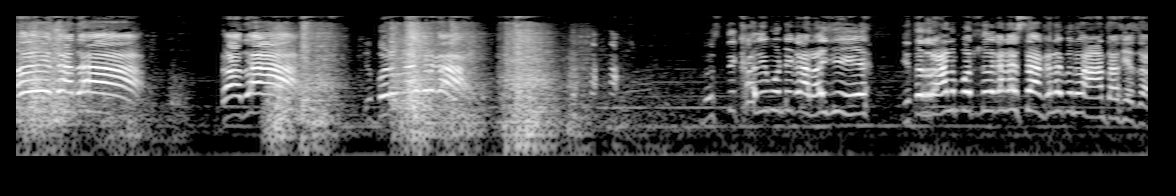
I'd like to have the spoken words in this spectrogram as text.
अय दादा! दादा! ते बरं नाही बरं का? नुसती खाली मोठी घालायची. इथं रान बदलल का नाही सांगा ना बिन अंदाज याचा.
